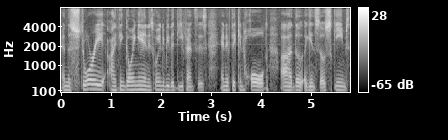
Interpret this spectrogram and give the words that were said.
and the story I think going in is going to be the defenses and if they can hold uh, the, against those schemes.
